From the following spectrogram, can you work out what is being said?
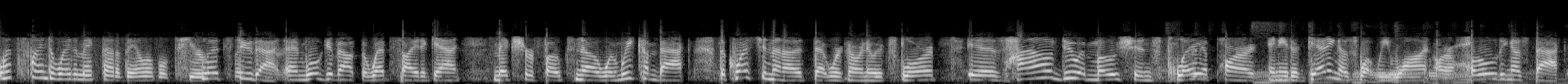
let's find a way to make that available to your. Let's listeners. do that, and we'll give out the website again. Make sure folks know when we come back. The question that uh, that we're going to explore is how do emotions play a part in either getting us what we want or holding us back.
